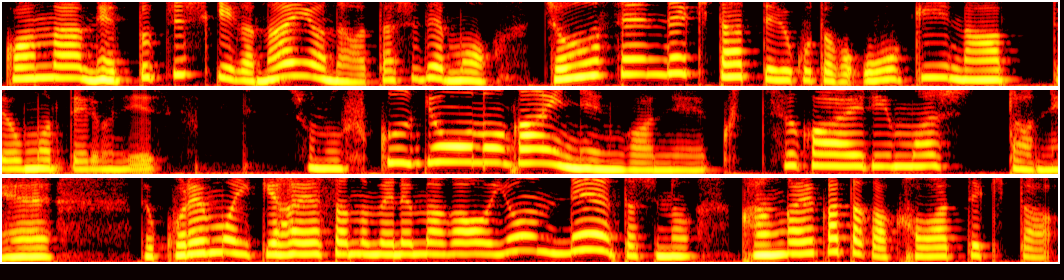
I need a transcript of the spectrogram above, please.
こんなネット知識がないような私でも挑戦できたっていうことが大きいなって思ってるんです。その副業の概念がね覆りましたね。でこれも池早さんのメルマガを読んで私の考え方が変わってきた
